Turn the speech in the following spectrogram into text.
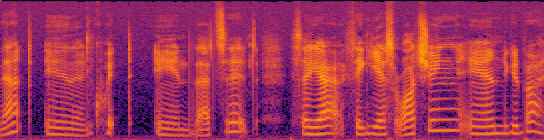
that and then quit and that's it. So yeah, thank you guys for watching and goodbye.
